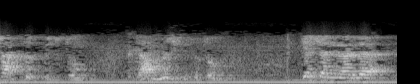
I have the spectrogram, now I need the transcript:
Çarpık bir tutum, yanlış bir tutum. Geçenlerde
